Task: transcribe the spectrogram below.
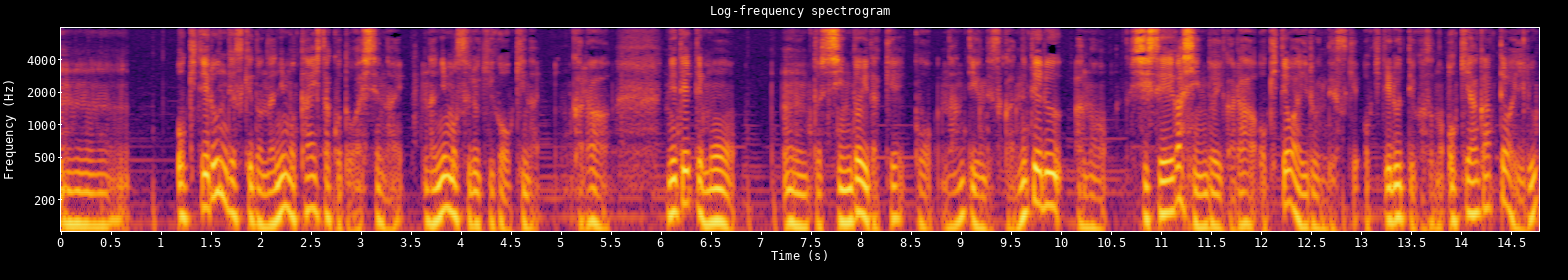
うーん、起きてるんですけど何も大したことはしてない。何もする気が起きない。から、寝てても、うんとしんどいだけ、こう、なんて言うんですか、寝てる、あの、姿勢がしんどいから起きてはいるんですけど、起きてるっていうかその起き上がってはいる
